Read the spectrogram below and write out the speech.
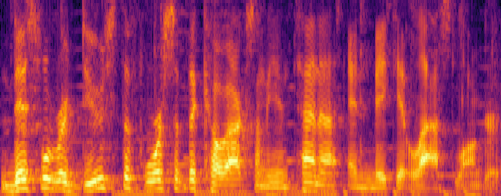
This will reduce the force of the coax on the antenna and make it last longer.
